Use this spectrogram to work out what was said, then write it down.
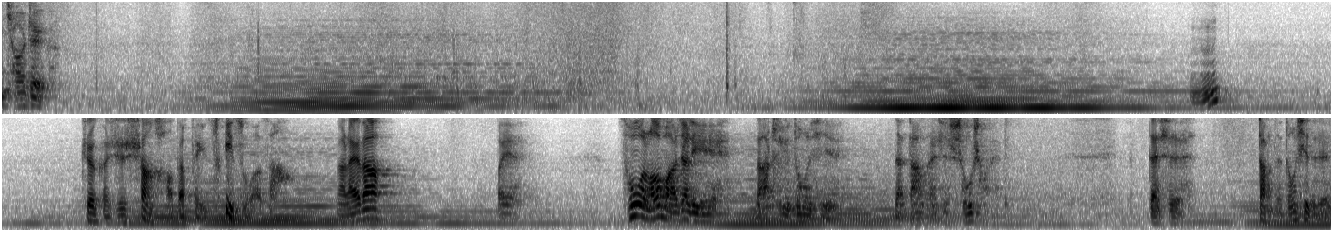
您瞧这个。嗯，这可是上好的翡翠镯子，啊，哪来的？老爷，从我老马这里拿出去东西，那当然是收上来的。但是，当着东西的人，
